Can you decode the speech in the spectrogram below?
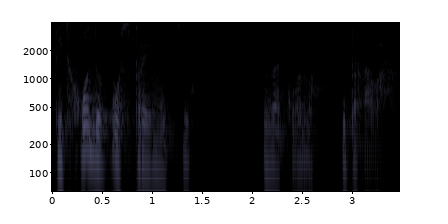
підходу у сприйнятті закону і права.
